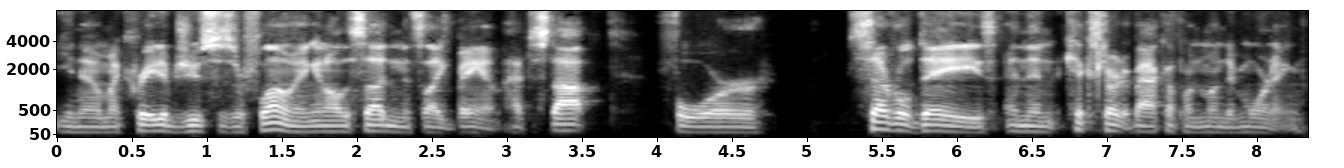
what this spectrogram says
You know, my creative juices are flowing, and all of a sudden it's like, bam, I have to stop for several days and then kickstart it back up on Monday morning.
